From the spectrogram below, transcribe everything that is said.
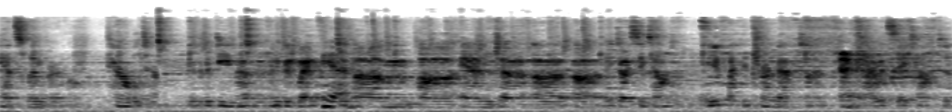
can't swim very well. Terrible, terrible. It was a diva in a good way. Yeah. Um, uh, and uh, uh, uh, did I say talented? If I could turn back time, I would say talented.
